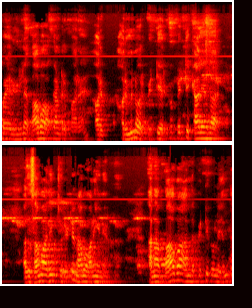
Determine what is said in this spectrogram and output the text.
கோயில்களில் பாபா உட்காண்டிருப்பார் அவர் அவர் முன்ன ஒரு பெட்டி இருக்கும். பெட்டி காலியாக தான் இருக்கும். அது சமாதின்னு சொல்லிட்டு நாம் வணங்கின்னு இருப்போம். ஆனால் பாபா அந்த பெட்டிக்குள்ளே எந்த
